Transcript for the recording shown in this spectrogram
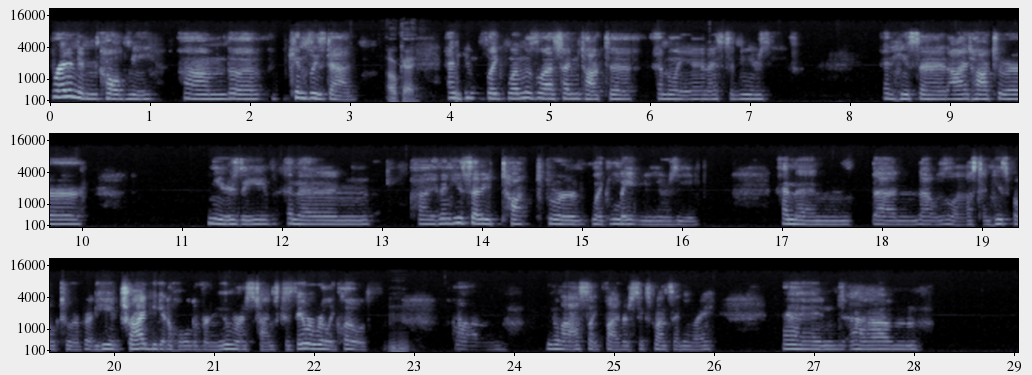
Brandon called me, um, the Kinsley's dad. Okay. And he was like, When was the last time you talked to Emily? And I said, New Year's Eve. And he said, I talked to her New Year's Eve. And then I think he said he talked to her like late New Year's Eve. And then then that was the last time he spoke to her. But he had tried to get a hold of her numerous times because they were really close. Mhm. Um, in the last like five or six months anyway. And um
